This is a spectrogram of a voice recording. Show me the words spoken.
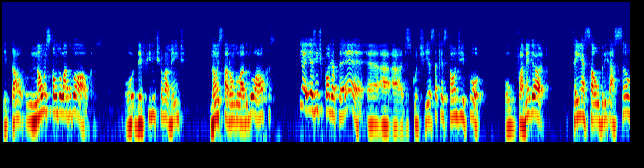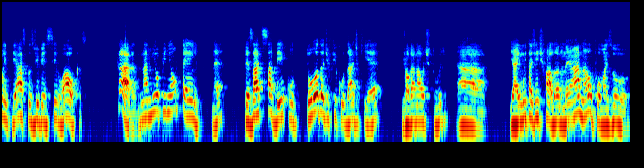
e tal, não estão do lado do Alcas. Definitivamente não estarão do lado do Alcas. E aí a gente pode até é, a, a discutir essa questão de, pô, o Flamengo tem essa obrigação, entre aspas, de vencer o Alcas? Cara, na minha opinião, tem, né? Apesar de saber com toda a dificuldade que é jogar na altitude. Ah, e aí muita gente falando, né? Ah, não, pô, mas o,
